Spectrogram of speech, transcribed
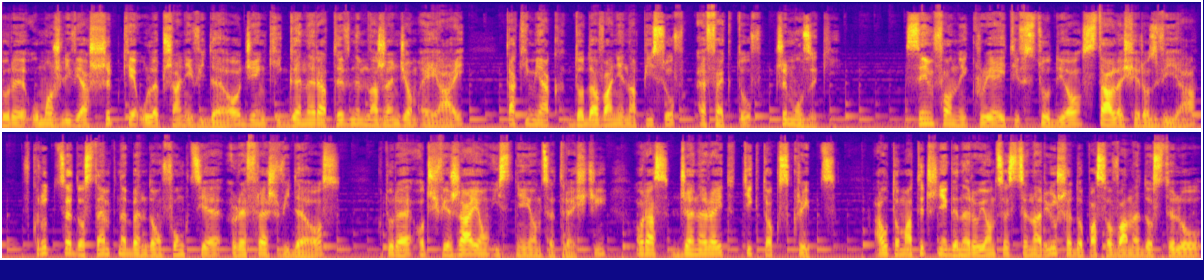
który umożliwia szybkie ulepszanie wideo dzięki generatywnym narzędziom AI, takim jak dodawanie napisów, efektów czy muzyki. Symphony Creative Studio stale się rozwija. Wkrótce dostępne będą funkcje Refresh Videos, które odświeżają istniejące treści, oraz Generate TikTok Scripts, automatycznie generujące scenariusze dopasowane do stylu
